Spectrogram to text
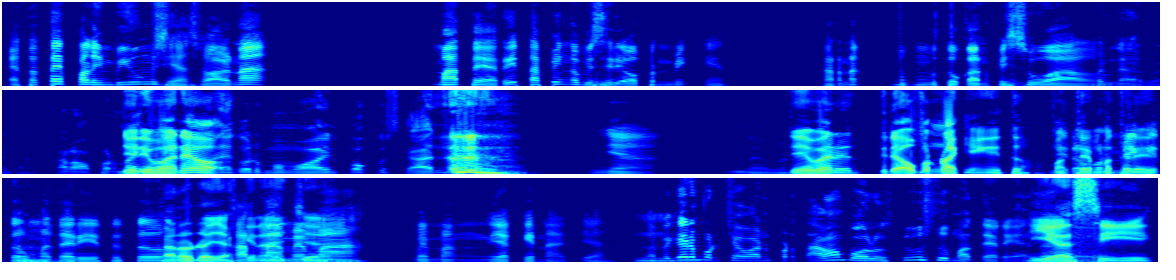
eta teh paling bingung sih ya soalnya materi tapi nggak bisa di open mic karena membutuhkan visual. Benar benar. Kalau open Jadi mic mana- itu makanya kudu mau mauin fokus kan? Benar benar Dia mana tidak open mic yang itu, materi-materi mic itu. itu materi itu tuh Karena udah yakin karena aja. memang memang yakin aja. Tapi Hmm. kan percobaan pertama bolu susu materi Iya sih.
